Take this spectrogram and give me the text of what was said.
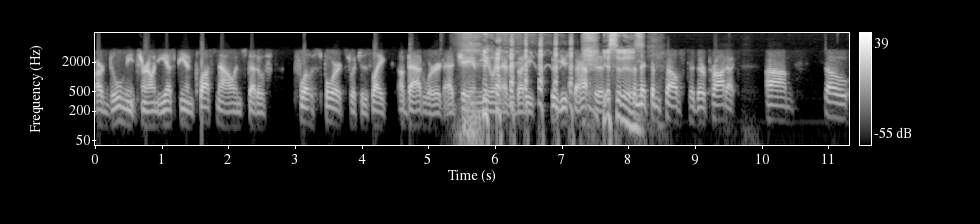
our dual meets are on ESPN Plus now instead of Flow Sports, which is like a bad word at JMU and everybody who used to have to Yes, it is. submit themselves to their product. Um, so,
